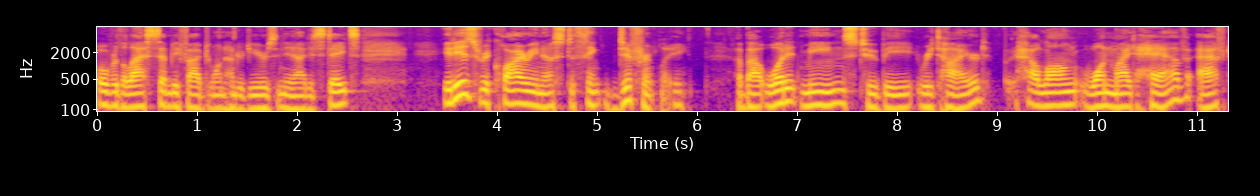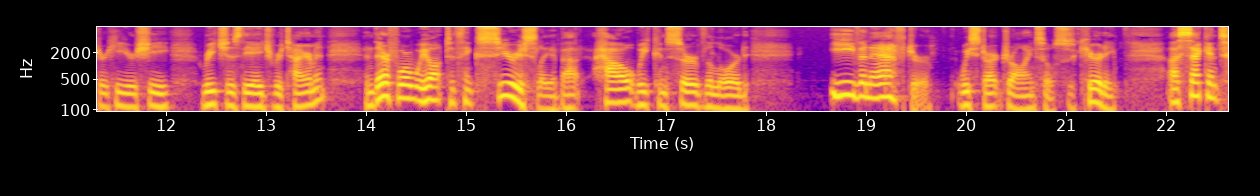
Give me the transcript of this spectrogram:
over the last 75 to 100 years in the United States. It is requiring us to think differently about what it means to be retired, how long one might have after he or she reaches the age of retirement, and therefore we ought to think seriously about how we can serve the Lord even after we start drawing Social Security. Uh, second,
